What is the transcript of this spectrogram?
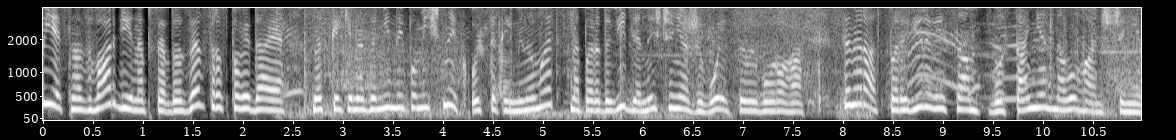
Боєць Нацгвардії на псевдозевс розповідає, наскільки незамінний помічник ось такий міномет на передовій для нищення живої сили ворога. Це не раз перевірив і сам востаннє на Луганщині.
